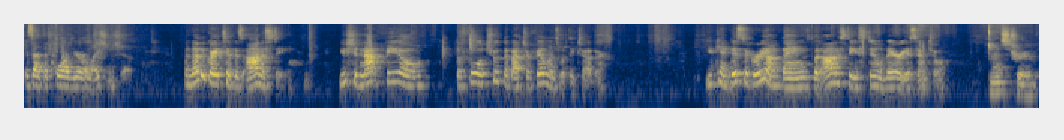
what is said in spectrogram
is at the core of your relationship. Another great tip is honesty. You should not feel the full truth about your feelings with each other. You can disagree on things, but honesty is still very essential. That's true.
